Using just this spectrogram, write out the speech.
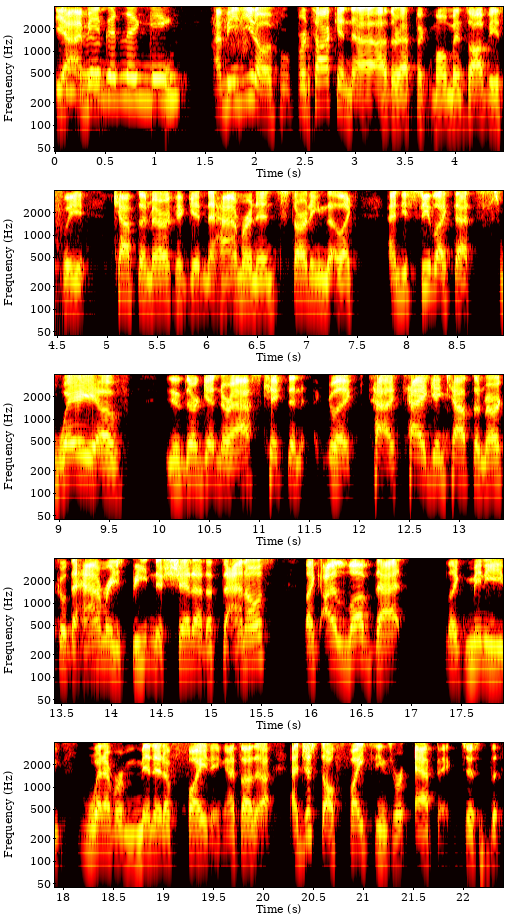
Yeah, I so mean, good looking. I mean, you know, if we're talking uh, other epic moments, obviously Captain America getting a hammer and then starting to like, and you see like that sway of they're getting their ass kicked and like ta- tagging Captain America with the hammer. He's beating the shit out of Thanos. Like, I love that like mini whatever minute of fighting. I thought, uh, and just all fight scenes were epic. Just the,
